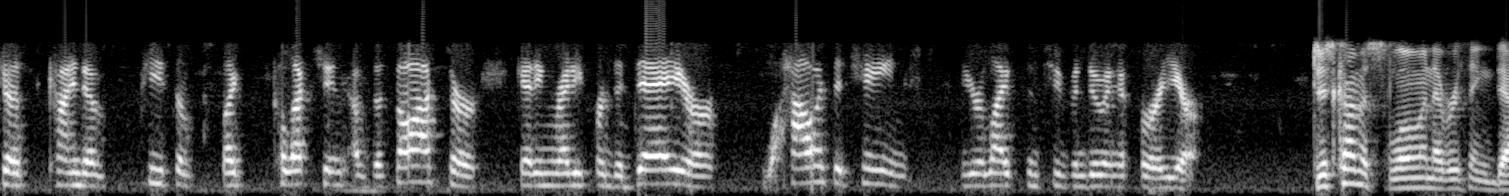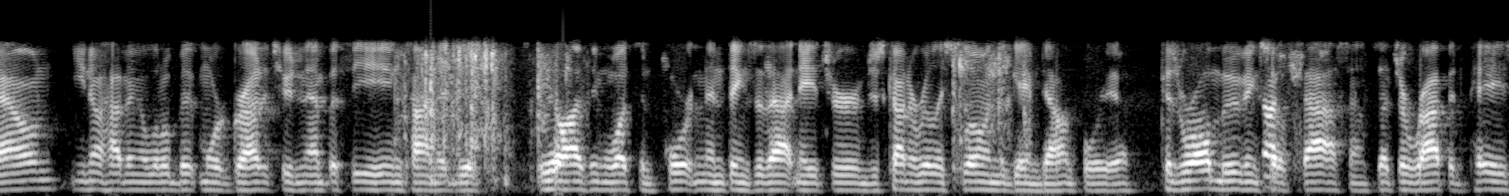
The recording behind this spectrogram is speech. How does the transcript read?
just kind of piece of, like, collection of the thoughts or getting ready for the day or how has it changed your life since you've been doing it for a year? Just kind of slowing everything down, you know, having a little bit more gratitude and empathy, and kind of just realizing what's important and things of that nature, and just kind of really slowing the game down for you. Because we're all moving so fast and such a rapid pace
